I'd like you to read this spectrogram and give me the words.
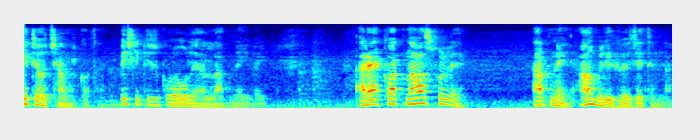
এটা হচ্ছে আমার কথা। বেশি কিছু করে বলে আর লাভ নেই ভাই। আর এক ওয়াক্ত নামাজ পড়লে আপনি আওয়ামী লীগ হয়ে যেতেন না।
